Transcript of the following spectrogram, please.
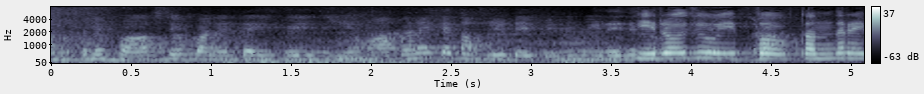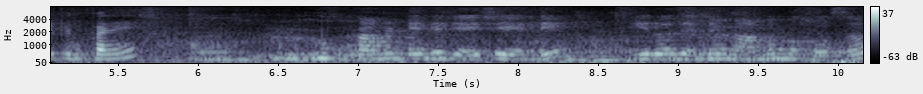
అందుకనే ఫాస్ట్గా పని అయితే అయిపోయింది మా పని అయితే కంప్లీట్ అయిపోయింది. మీదైతే ఈరోజు తొందర అయిపోయింది పని? కామెంట్ అయితే చేసేయండి. ఈరోజు అయితే మా అమ్మమ్మ కోసం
